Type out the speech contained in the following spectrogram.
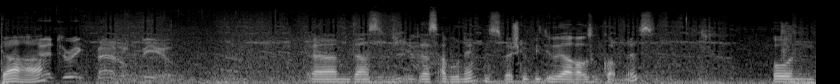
da ähm, das, das Abonnenten-Special-Video ja rausgekommen ist. Und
